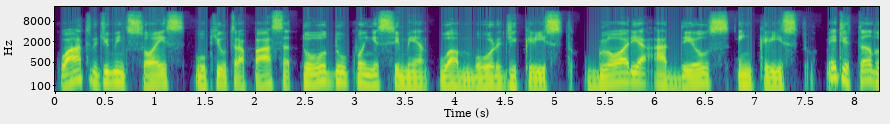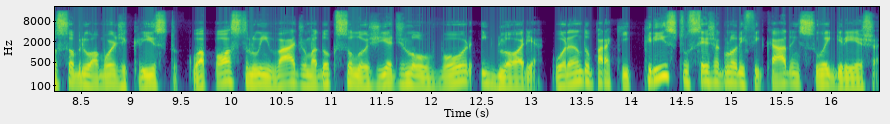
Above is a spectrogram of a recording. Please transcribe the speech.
quatro dimensões o que ultrapassa todo o conhecimento, o amor de Cristo. Glória a Deus em Cristo. Meditando sobre o amor de Cristo, o apóstolo invade uma doxologia de louvor e glória, orando para que Cristo seja glorificado em sua igreja.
